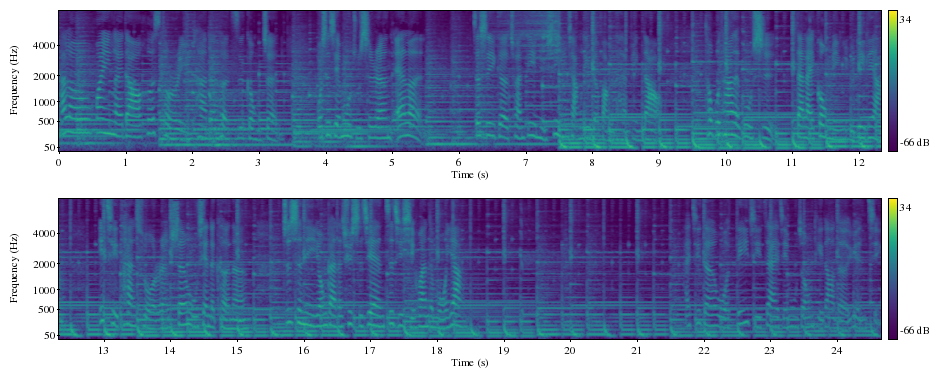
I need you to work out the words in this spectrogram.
Hello，欢迎来到 Her Story，她的赫兹共振。我是节目主持人 Ellen，这是一个传递女性影响力的访谈频道。透过她的故事，带来共鸣与力量，一起探索人生无限的可能，支持你勇敢的去实践自己喜欢的模样。还记得我第一集在节目中提到的愿景？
